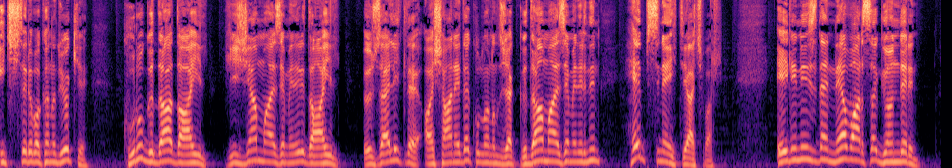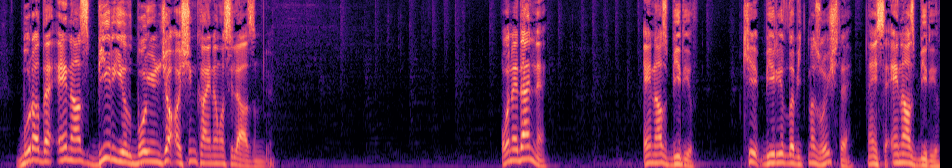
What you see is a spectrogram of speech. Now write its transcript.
İçişleri Bakanı diyor ki kuru gıda dahil hijyen malzemeleri dahil özellikle aşhanede kullanılacak gıda malzemelerinin hepsine ihtiyaç var. Elinizde ne varsa gönderin. Burada en az bir yıl boyunca aşın kaynaması lazım diyor. O nedenle en az bir yıl ki bir yılda bitmez o işte neyse en az bir yıl.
